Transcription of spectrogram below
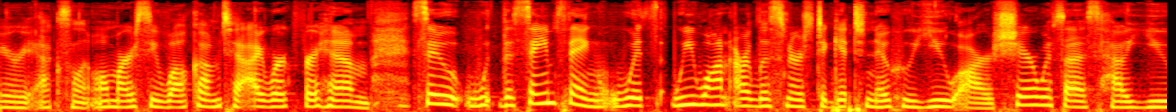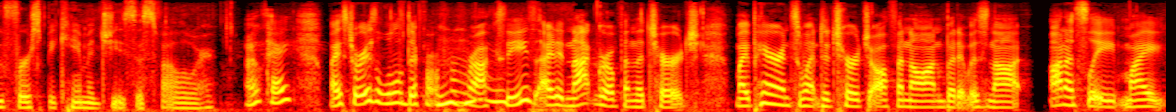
Very excellent. Well, Marcie, welcome to I Work for Him. So, w- the same thing with we want our listeners to get to know who you are. Share with us how you first became a Jesus follower. Okay. My story is a little different from mm-hmm. Roxie's. I did not grow up in the church. My parents went to church off and on, but it was not, honestly, my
